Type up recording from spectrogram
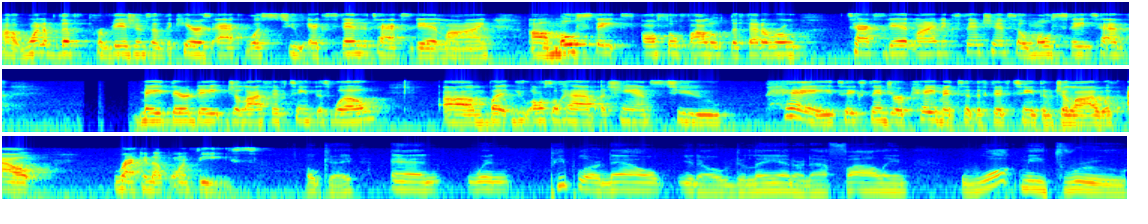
uh, one of the provisions of the CARES Act was to extend the tax deadline. Uh, most states also followed the federal tax deadline extension, so most states have made their date July 15th as well. Um, but you also have a chance to pay, to extend your payment to the 15th of July without racking up on fees. Okay. And when people are now, you know, delaying or not filing. Walk me through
